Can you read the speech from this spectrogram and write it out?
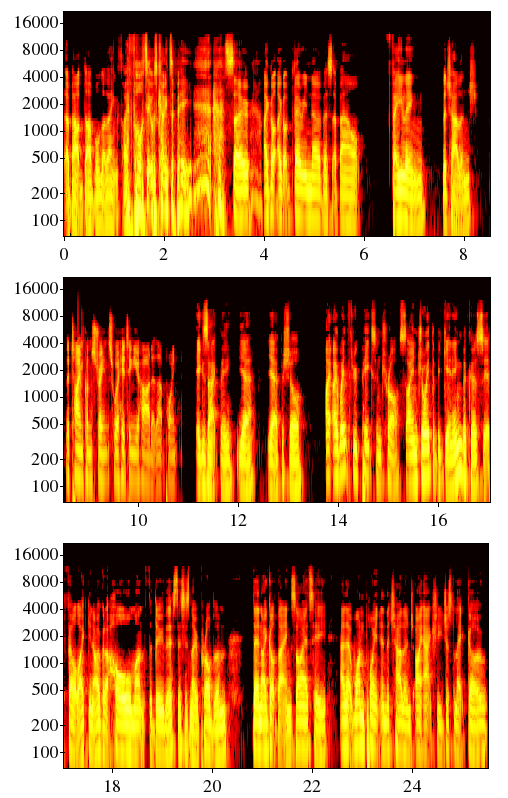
about double the length I thought it was going to be. so I got I got very nervous about failing the challenge. The time constraints were hitting you hard at that point. Exactly. Yeah. Yeah, for sure. I, I went through peaks and troughs. I enjoyed the beginning because it felt like, you know, I've got a whole month to do this. This is no problem. Then I got that anxiety. And at one point in the challenge, I actually just let go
